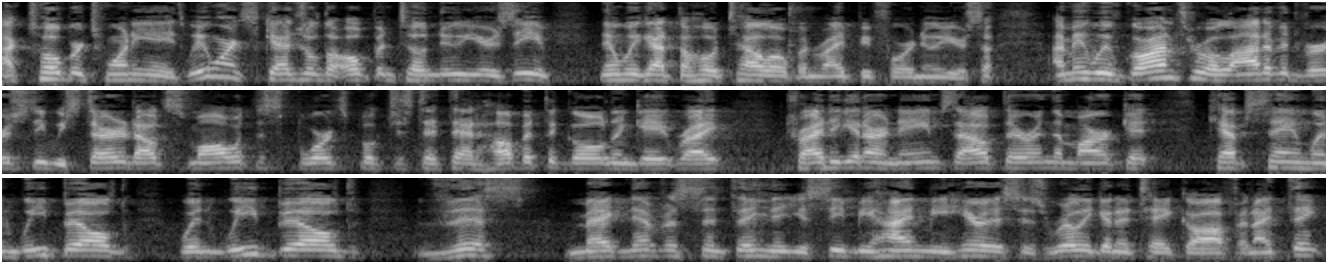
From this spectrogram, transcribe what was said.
October 28th. We weren't scheduled to open until New Year's Eve. Then we got the hotel open right before New Year. So, I mean, we've gone through a lot of adversity. We started out small with the sports book, just at that hub at the Golden Gate, right? Tried to get our names out there in the market. Kept saying when we build, when we build this magnificent thing that you see behind me here, this is really going to take off. And I think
